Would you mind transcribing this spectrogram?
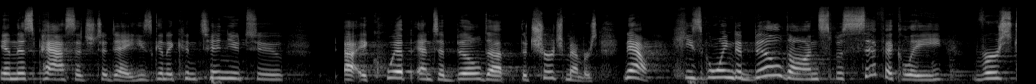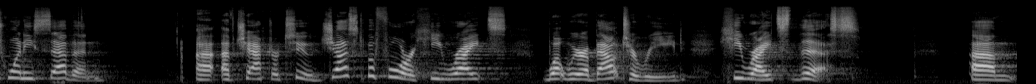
in this passage today. He's going to continue to uh, equip and to build up the church members. Now, he's going to build on specifically verse 27 uh, of chapter 2. Just before he writes what we're about to read, he writes this. Um,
